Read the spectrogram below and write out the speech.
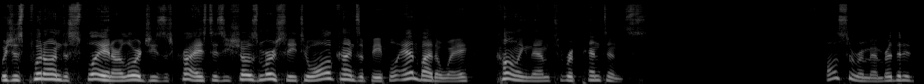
which is put on display in our Lord Jesus Christ as he shows mercy to all kinds of people, and, by the way, calling them to repentance. Also, remember that it,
